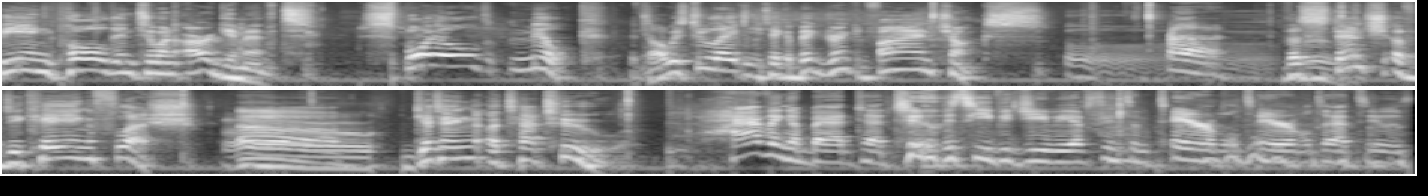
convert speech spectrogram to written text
being pulled into an argument. Spoiled milk. It's always too late when you take a big drink and find chunks. uh, The stench of decaying flesh. Oh. Getting a tattoo. having a bad tattoo is heebie-jeebie. I've seen some terrible, terrible tattoos.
